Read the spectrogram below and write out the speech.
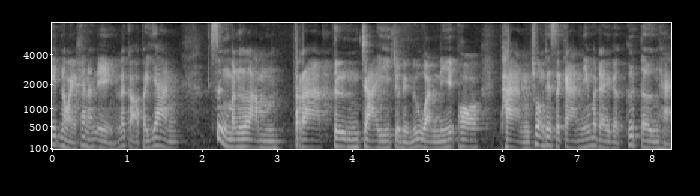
นิดหน่อยแค่นั้นเอง แล้วก็เอาไปย่างซึ่งมันลำตราตรึงใจจนถึงทุกวันนี้ พอผ่านช่วงเทศกาลนี้มาใดก็กึดเติงหา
